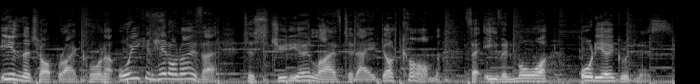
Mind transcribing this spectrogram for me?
in the top right corner, or you can head on over to studiolivetoday.com for even more audio goodness.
